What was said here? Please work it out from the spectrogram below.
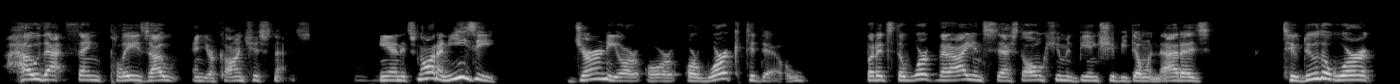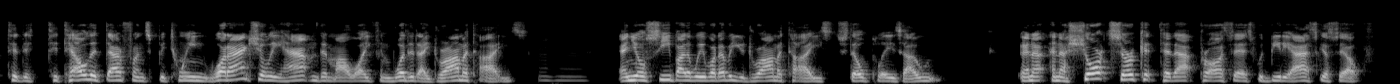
how that thing plays out in your consciousness. Mm-hmm. And it's not an easy journey or, or or work to do, but it's the work that I insist all human beings should be doing. That is to do the work to to tell the difference between what actually happened in my life and what did I dramatize. Mm-hmm. And you'll see, by the way, whatever you dramatize still plays out. And a, and a short circuit to that process would be to ask yourself,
